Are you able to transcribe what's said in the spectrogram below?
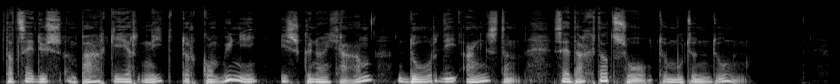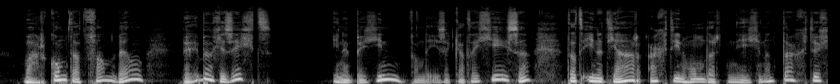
dat zij dus een paar keer niet ter communie is kunnen gaan door die angsten. Zij dacht dat zo te moeten doen. Waar komt dat van? Wel, we hebben gezegd in het begin van deze catechese dat in het jaar 1889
